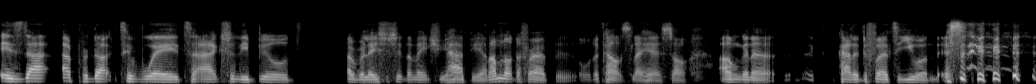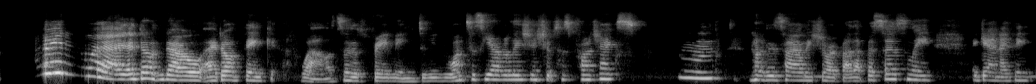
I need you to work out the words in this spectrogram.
is that a productive way to actually build a relationship that makes you happy. And I'm not the therapist or the counselor here, so I'm gonna uh, kind of defer to you on this. I I don't know. I don't think. Well, it's of framing. Do we want to see our relationships as projects? Hmm, not entirely sure about that, but certainly, again, I think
